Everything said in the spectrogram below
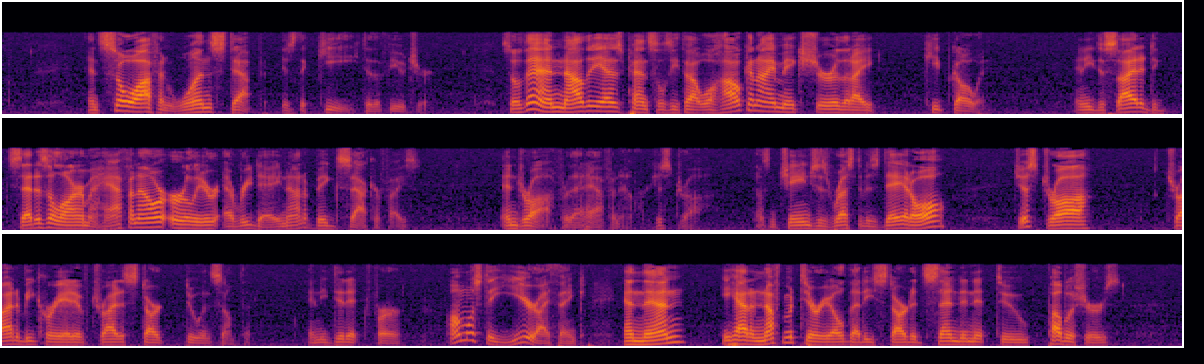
And so often, one step is the key to the future. So then, now that he has pencils, he thought, well, how can I make sure that I keep going? And he decided to set his alarm a half an hour earlier every day, not a big sacrifice, and draw for that half an hour. Just draw. Doesn't change his rest of his day at all. Just draw. Try to be creative. Try to start doing something. And he did it for almost a year, I think. And then he had enough material that he started sending it to publishers,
